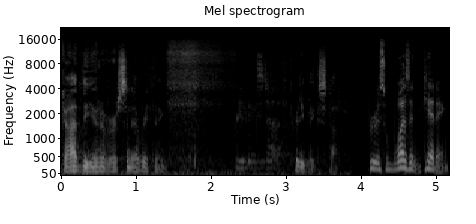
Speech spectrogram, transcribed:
God, the universe, and everything. Pretty big stuff. Pretty big stuff. Bruce wasn't kidding.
